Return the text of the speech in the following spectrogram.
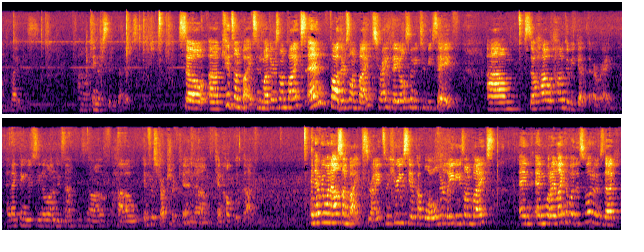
on bikes, uh, inner city that is. So uh, kids on bikes and mothers on bikes and fathers on bikes, right? They also need to be safe. Um, so how, how do we get there, right? And I think we've seen a lot of examples of how infrastructure can, um, can help with that. And everyone else on bikes, right? So here you see a couple older ladies on bikes. And, and what I like about this photo is that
